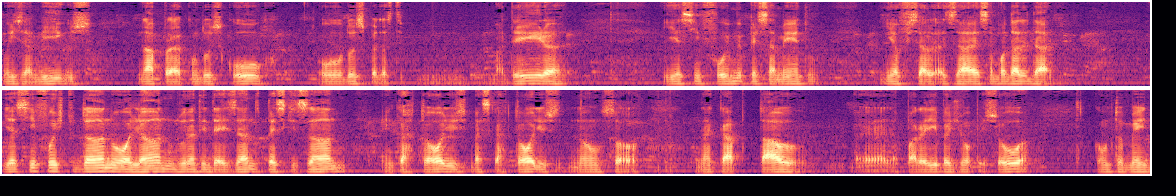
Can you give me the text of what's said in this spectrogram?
com os amigos, na praia com dois cocos, ou dois pedaços de madeira. E assim foi meu pensamento em oficializar essa modalidade. E assim foi estudando, olhando durante 10 anos, pesquisando em cartórios, mais cartórios, não só na capital, é, Paraíba, João Pessoa, como também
